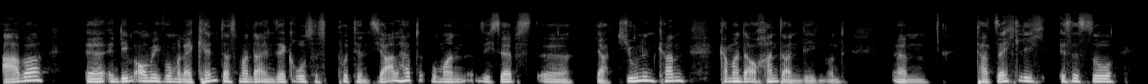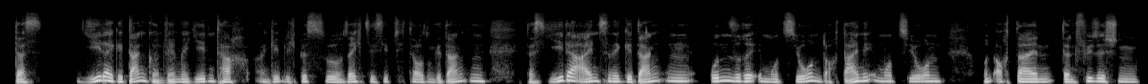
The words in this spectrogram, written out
Aber äh, in dem Augenblick, wo man erkennt, dass man da ein sehr großes Potenzial hat, wo man sich selbst äh, ja, tunen kann, kann man da auch Hand anlegen. Und ähm, tatsächlich ist es so, dass jeder Gedanke, und wir haben ja jeden Tag angeblich bis zu 60, 70.000 Gedanken, dass jeder einzelne Gedanken unsere Emotionen, auch deine Emotionen und auch dein, deinen physischen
